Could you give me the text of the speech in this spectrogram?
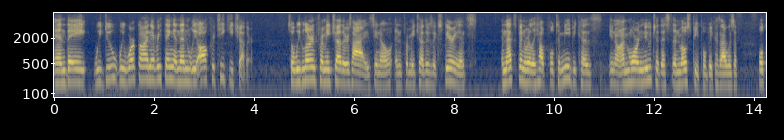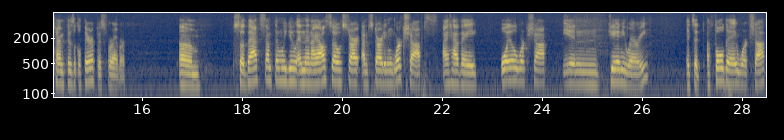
and they we do we work on everything and then we all critique each other so we learn from each other's eyes you know and from each other's experience. And that's been really helpful to me because you know i'm more new to this than most people because i was a full-time physical therapist forever. Um, so that's something we do. And then i also start i'm starting workshops. I have a oil workshop in january. It's a, a full day workshop.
